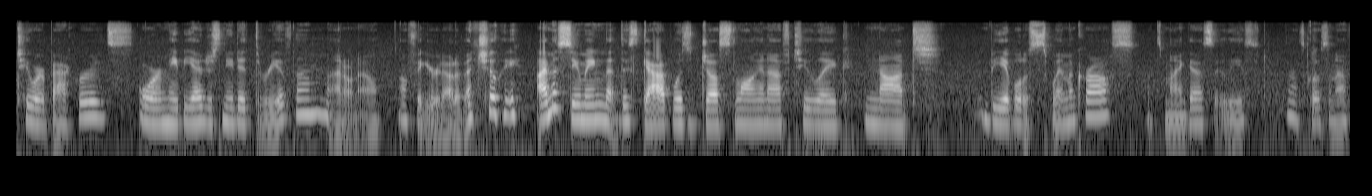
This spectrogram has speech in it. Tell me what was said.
two are backwards or maybe I just needed three of them. I don't know. I'll figure it out eventually. I'm assuming that this gap was just long enough to like not be able to swim across. That's my guess at least. That's close enough.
